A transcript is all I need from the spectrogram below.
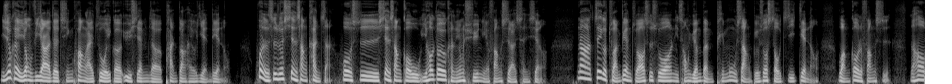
你就可以用 VR 的情况来做一个预先的判断还有演练哦。或者是说线上看展。或是线上购物，以后都有可能用虚拟的方式来呈现了。那这个转变主要是说，你从原本屏幕上，比如说手机、电脑网购的方式，然后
